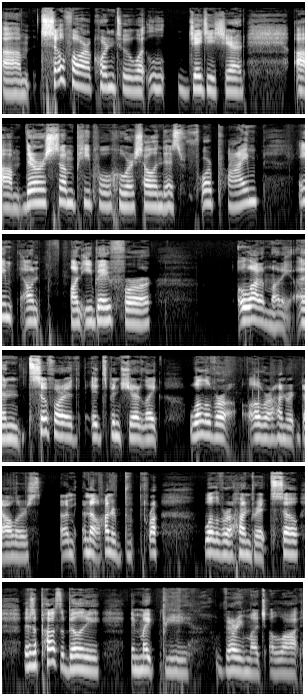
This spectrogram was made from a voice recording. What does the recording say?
Um, so far, according to what JG shared, um, there are some people who are selling this for Prime on on eBay for a lot of money, and so far it's been shared like well over over a hundred dollars. I mean, no, hundred, well over a hundred. So there's a possibility it might be very much a lot.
